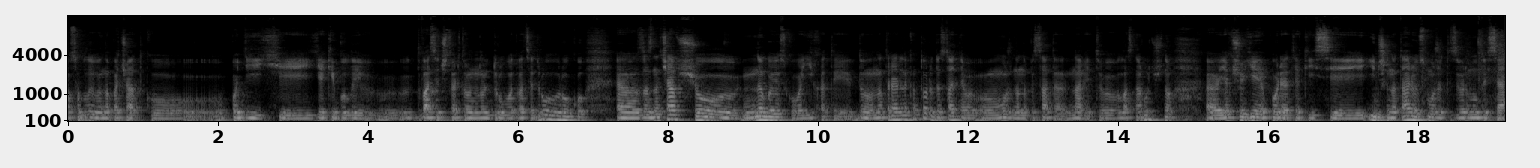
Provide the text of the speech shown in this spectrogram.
особливо на початку подій, які були 24.02.22 року. е, Зазначав, що не обов'язково їхати до нотаріальної контори, достатньо е, можна написати навіть власноручно. Е, Якщо є поряд якийсь інший нотаріус, можете звернутися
